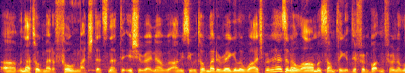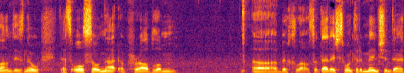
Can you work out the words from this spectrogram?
Uh, we're not talking about a phone watch. That's not the issue right now. Obviously, we're talking about a regular watch, but it has an alarm or something, a different button for an alarm. There's no. That's also not a problem. Uh, so that I just wanted to mention that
